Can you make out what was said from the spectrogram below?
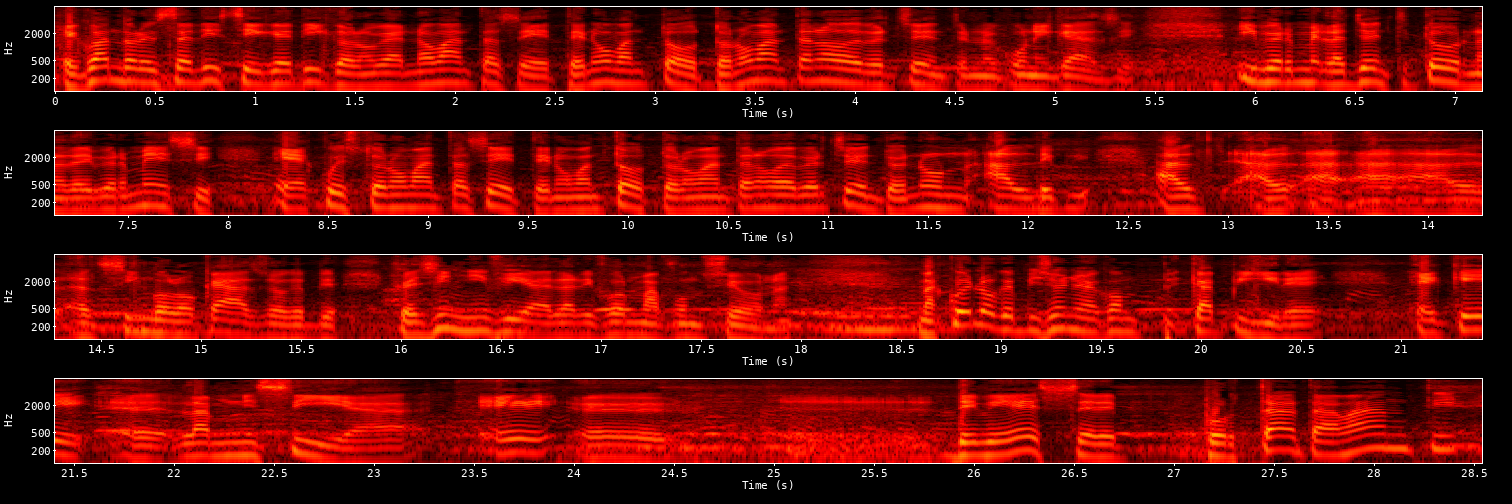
e quando le statistiche dicono che al 97, 98, 99% in alcuni casi la gente torna dai permessi e a questo 97, 98, 99% e non al, al, al, al singolo caso, che, cioè significa che la riforma funziona. Ma quello che bisogna capire è che eh, l'amnistia eh, deve essere portata avanti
